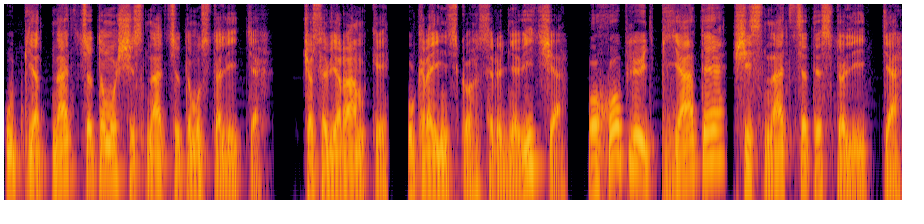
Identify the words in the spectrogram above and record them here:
у 15-16 століттях. Часові рамки українського середньовіччя охоплюють 5-16 століття.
